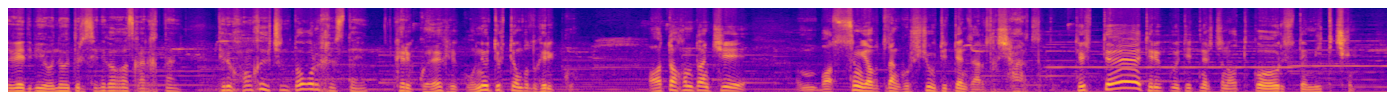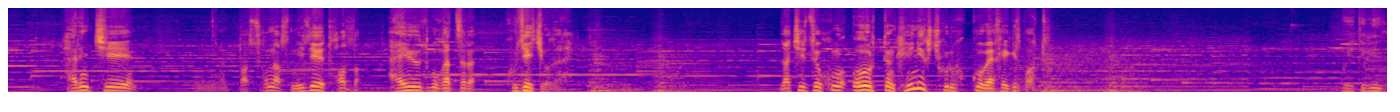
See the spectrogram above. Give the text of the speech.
Тэгээд би өнөөдөр синагогоос гарахтаа тэр хонхыг чинь дуугарах ёстой юм. Хэрэггүй хэрэггүй. Өнөөдөртөө бол хэрэггүй. Одоохондоо чи болсон явдлаа гөршүүддээ зарлах шаардлагагүй. Тэртээ тэрэггүй тэд нар чинь удахгүй өөрсдөө мэдчихнэ. Харин чи тосгоноос нилээд хол аюулгүй газар хүлээж байгаарай. За чи зөвхөн өөртөө хэнийг ч хүрэхгүй байхыг л бод. Үгүй тэгээд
